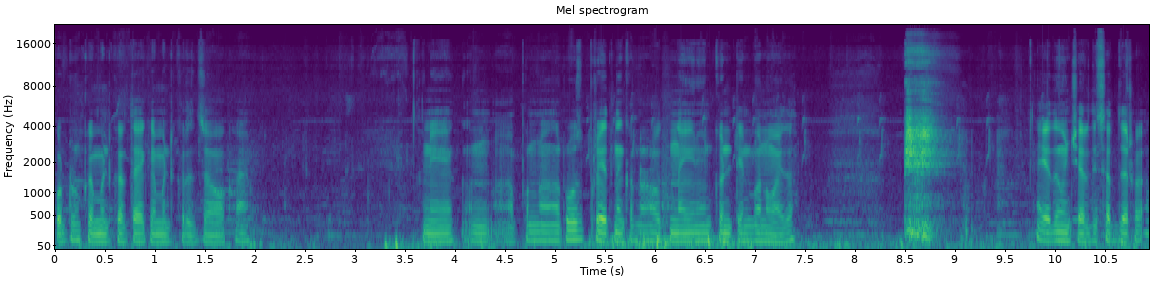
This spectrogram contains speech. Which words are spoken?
कुठून कमेंट करताय कमेंट करत जावं काय? आणि आपण रोज प्रयत्न करणार आहोत नवीन नवीन कंटेंट बनवायचा. या दोन चार दिवसात जर का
